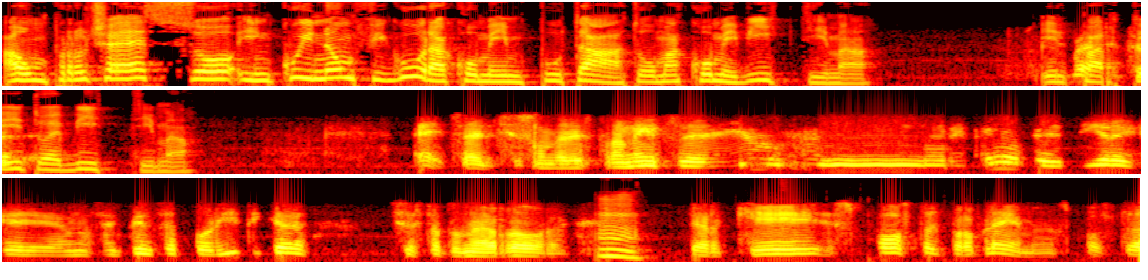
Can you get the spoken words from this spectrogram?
a un processo in cui non figura come imputato ma come vittima. Il Beh, partito cioè, è vittima. Eh, cioè, ci sono delle stranezze. Io mh, mm, ritengo che dire che è una sentenza politica sia stato un errore. Mm perché sposta il problema, sposta,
